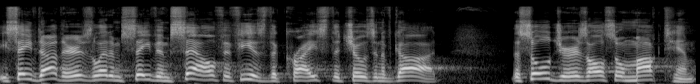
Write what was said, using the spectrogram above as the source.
he saved others, let him save himself if he is the Christ, the chosen of God. The soldiers also mocked him,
